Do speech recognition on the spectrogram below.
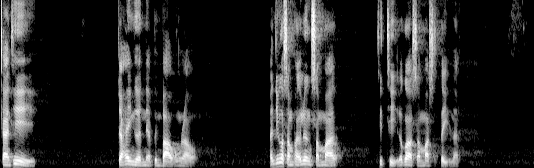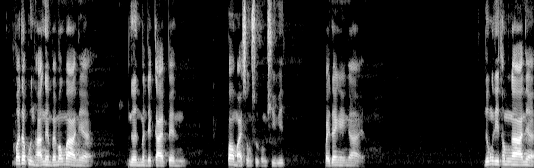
แทนที่จะให้เงินเนี่ยเป็นบ่าวของเรา อันนี้ก็สัมพันธ์เรื่องสัมมาทิฏฐิแล้วก็สัมมาสตินะ เพราะถ้าคุณหาเงินไปมากๆเนี่ย เงินมันจะกลายเป็นเป้าหมายสูงสุดของชีวิตไปได้ง่าย ๆ หรือบางทีทำงานเนี่ย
